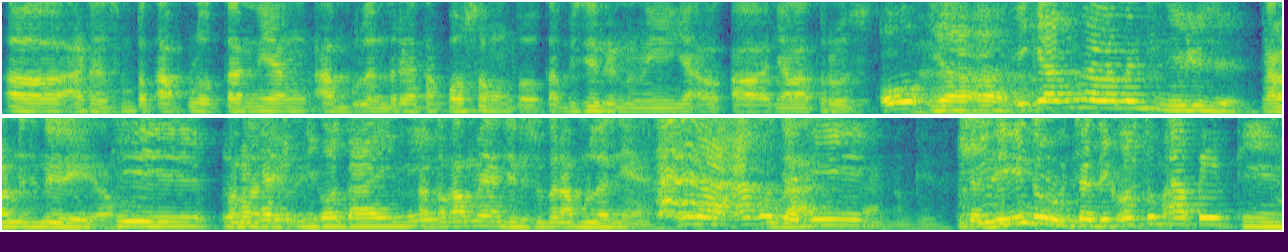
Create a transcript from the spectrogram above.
eh, ada sempat uploadan yang ambulan ternyata kosong tuh, tapi sirene nyala, eh, nyala terus. Oh, ya, ah, iki aku ngalamin sendiri sih. Ngalamin sendiri. oh. Di rumah sakit di kota ini. Atau kamu yang jadi supir ambulannya? Enggak, aku Enggak, jadi oke. jadi itu, jadi kostum APD.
